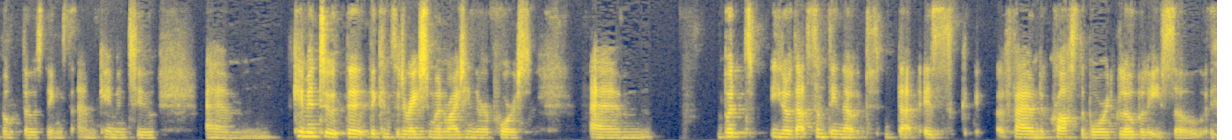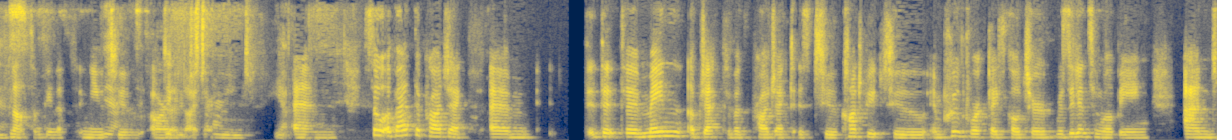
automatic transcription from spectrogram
both those things um, came into um, came into the, the consideration when writing the report. Um, but you know that's something that that is found across the board globally. So it's yes. not something that's new yeah. to Ireland. Ireland. Yeah. Um, so about the project, um, the, the main objective of the project is to contribute to improved workplace culture, resilience and well-being, and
